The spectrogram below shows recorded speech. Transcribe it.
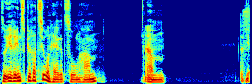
so ihre Inspiration hergezogen haben. Ja. Ähm, das, ja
